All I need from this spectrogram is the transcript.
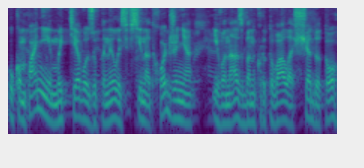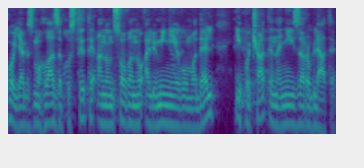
У компанії миттєво зупинились всі надходження, і вона збанкрутувала ще до того, як змогла запустити анонсовану алюмінієву модель і почати на ній заробляти.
